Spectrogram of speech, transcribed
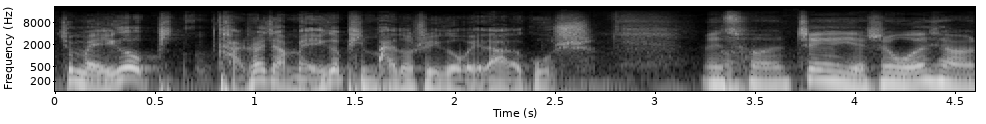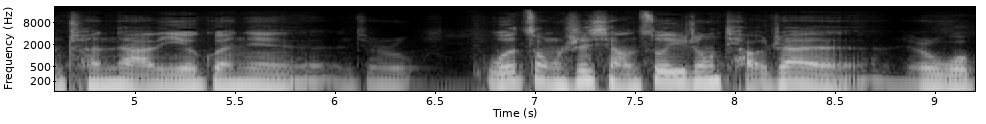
就每一个坦率讲，每一个品牌都是一个伟大的故事。没错，这个也是我想传达的一个观念，就是我总是想做一种挑战，就是我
